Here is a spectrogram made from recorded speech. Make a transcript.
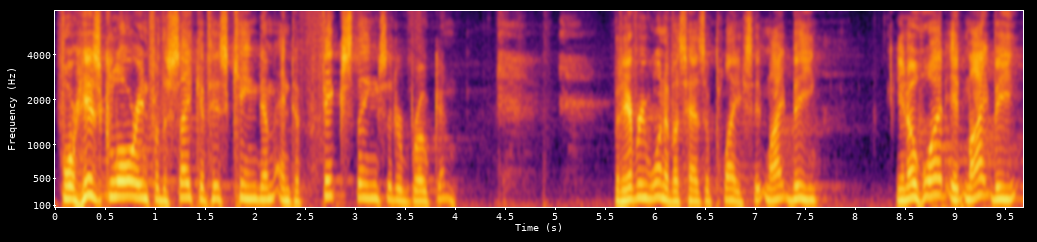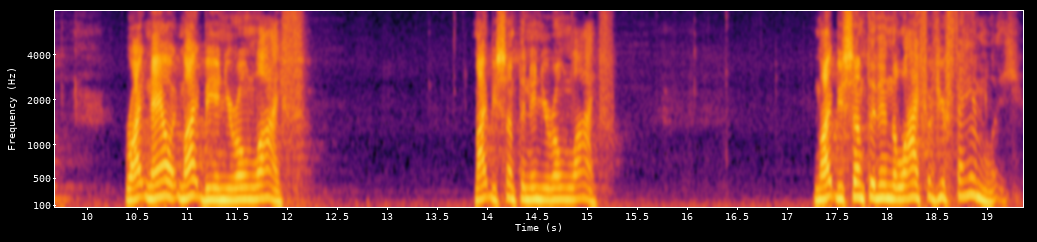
for His glory and for the sake of His kingdom and to fix things that are broken. But every one of us has a place. It might be, you know what? It might be, right now, it might be in your own life. Might be something in your own life. Might be something in the life of your family.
